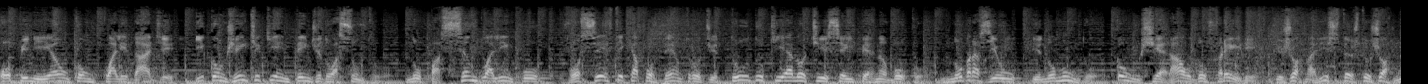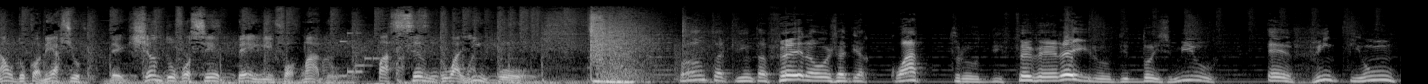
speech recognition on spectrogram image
Opinião com qualidade e com gente que entende do assunto. No Passando a Limpo, você fica por dentro de tudo que é notícia em Pernambuco, no Brasil e no mundo. Com Geraldo Freire e jornalistas do Jornal do Comércio, deixando você bem informado. Passando a Limpo. Pronta, quinta-feira, hoje é dia 4 de fevereiro de 2021.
